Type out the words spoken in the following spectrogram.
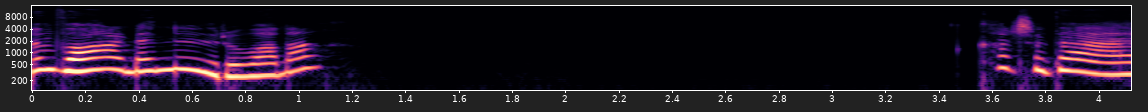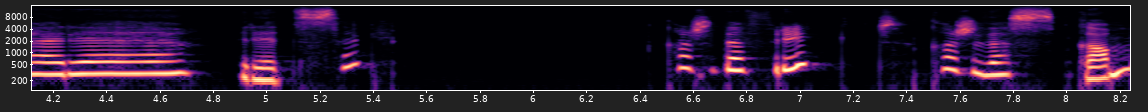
Men hva er den uroa, da? Kanskje det er eh, redsel? Kanskje det er frykt? Kanskje det er skam?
